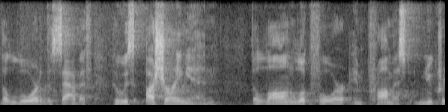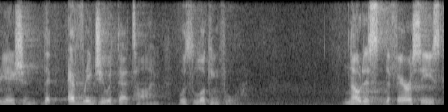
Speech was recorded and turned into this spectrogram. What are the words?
the Lord of the Sabbath who is ushering in the long looked for and promised new creation that every Jew at that time was looking for. Notice the Pharisees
